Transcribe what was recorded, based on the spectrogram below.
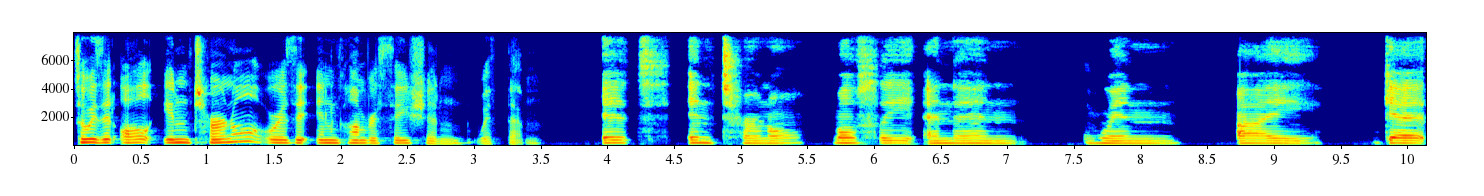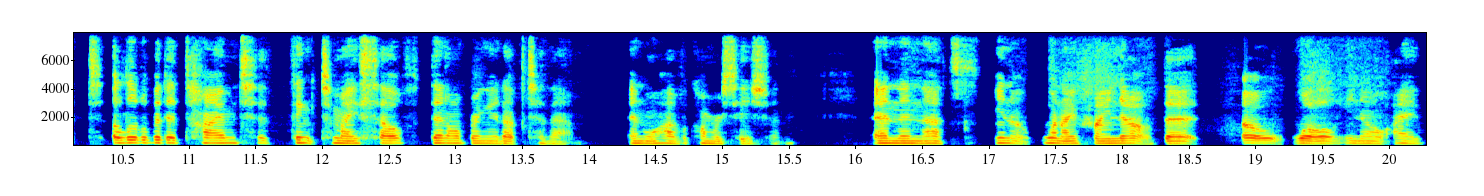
So is it all internal or is it in conversation with them? It's internal mostly. And then when I get a little bit of time to think to myself, then I'll bring it up to them and we'll have a conversation. And then that's, you know, when I find out that, oh, well, you know, I've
